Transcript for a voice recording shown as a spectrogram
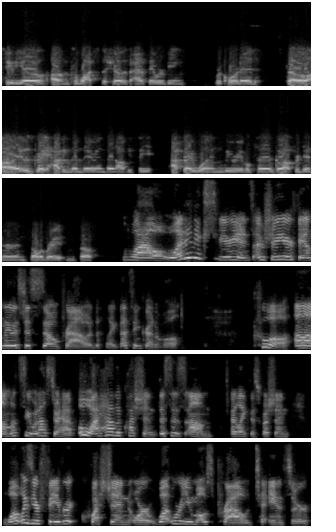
studio um, to watch the shows as they were being recorded. So uh, it was great having them there. And then obviously after I won, we were able to go out for dinner and celebrate and stuff. Wow, what an experience! I'm sure your family was just so proud. Like that's incredible. Cool. Um, let's see, what else do I have? Oh, I have a question. This is um I like this question. What was your favorite question or what were you most proud to answer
